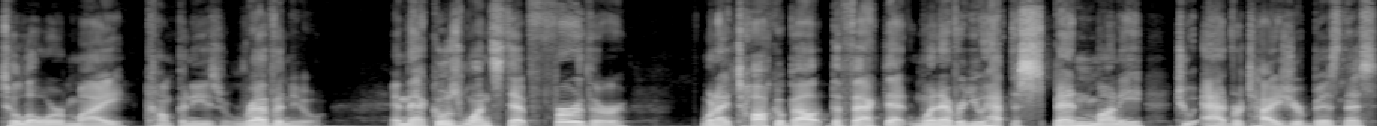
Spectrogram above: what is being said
to lower my company's revenue. And that goes one step further when I talk about the fact that whenever you have to spend money to advertise your business,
